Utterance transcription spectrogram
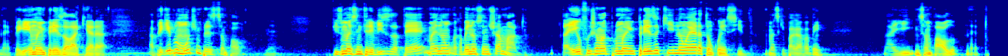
Né? Peguei uma empresa lá que era. Apliquei para um monte de empresas de São Paulo. Né? Fiz umas entrevistas até, mas não, acabei não sendo chamado. Daí eu fui chamado para uma empresa que não era tão conhecida, mas que pagava bem. Aí em São Paulo, né, tu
